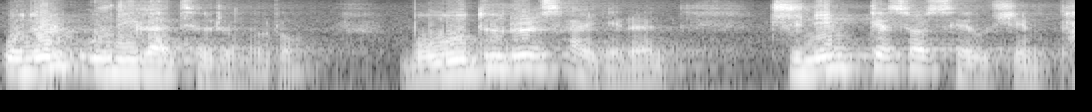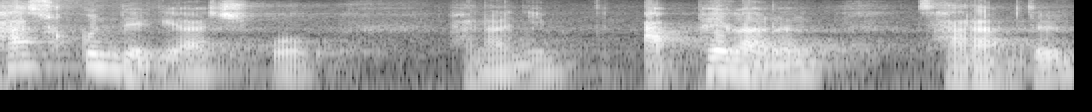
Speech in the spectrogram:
오늘 우리가 들음으로 모두를 살리는 주님께서 세우신 파수꾼 되게 하시고 하나님 앞에 가는 사람들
